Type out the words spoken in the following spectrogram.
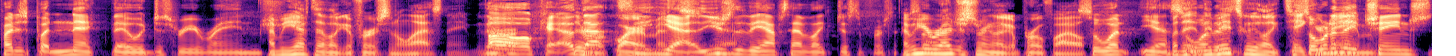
if I just put Nick, they would just rearrange. I mean you have to have like a first and a last name. There oh, okay. there are requirements. yeah. Usually the apps have like just a first. name. I mean you're registering like a profile. So what? Yeah. but so they, what they is- basically like take So your what do name. they change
